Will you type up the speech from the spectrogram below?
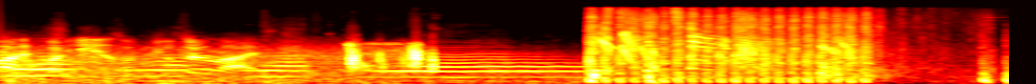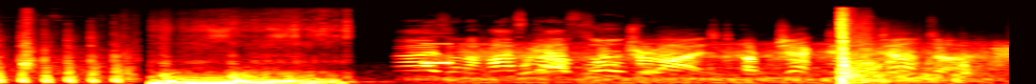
Advised, but he is neutralized. Eyes on a We hostile have soldier. neutralized objective Delta.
